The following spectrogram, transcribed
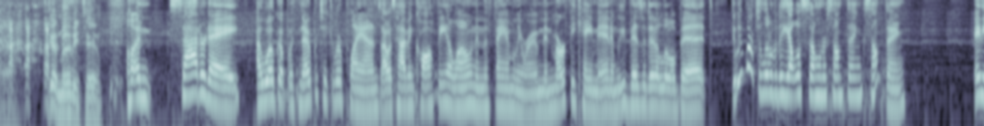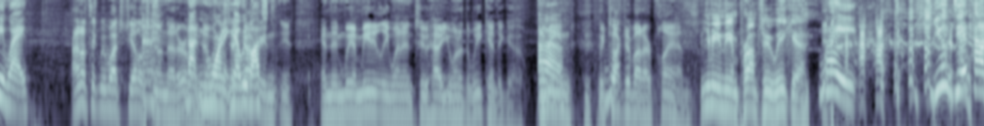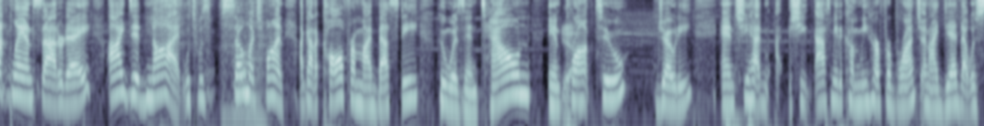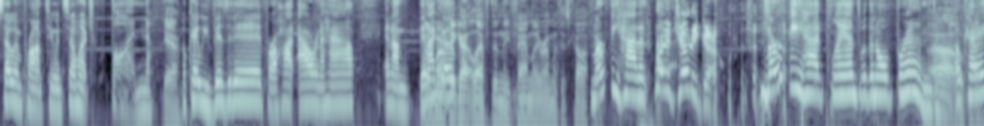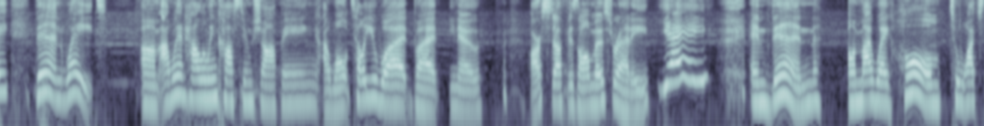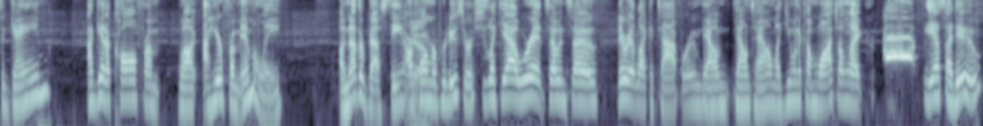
Good movie, too. on Saturday, I woke up with no particular plans. I was having coffee alone in the family room. Then Murphy came in and we visited a little bit. Did we watch a little bit of Yellowstone or something? Something. Anyway, I don't think we watched Yellowstone that early. Not in the No, morning. had No, we watched- And, and then we immediately went into how you wanted the weekend to go. Oh. I uh. mean, we talked about our plans. You mean the impromptu weekend? wait. you did have plans Saturday. I did not, which was so oh. much fun. I got a call from my bestie who was in town impromptu, Jody, and she had she asked me to come meet her for brunch, and I did. That was so impromptu and so much fun. Yeah. Okay, we visited for a hot hour and a half, and I'm then so I Murphy go. got left in the family room with his coffee. Murphy had an Where did Jody go? Murphy had plans with an old friend. Oh, okay. okay. Then wait. Um, I went Halloween costume shopping. I won't tell you what, but you know, our stuff is almost ready. Yay! And then on my way home to watch the game, I get a call from well, I hear from Emily, another bestie, our Yeah. former producer. She's like, "Yeah, we're at so and so. They're at like a tap room down downtown. Like, you want to come watch?" I'm like, "Ah, "Yes, I do."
